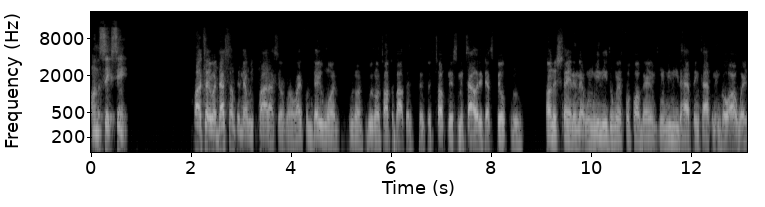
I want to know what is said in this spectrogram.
on the 16th? I'll tell you what, that's something that we pride ourselves on. Right from day one, we're going to, we're to talk about the, the, the toughness mentality that's built through understanding that when we need to win football games, when we need to have things happen and go our way,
